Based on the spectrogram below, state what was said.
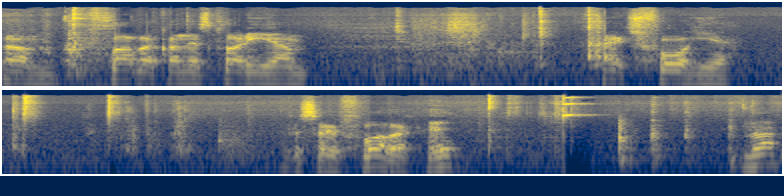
um, on this bloody um, H4 here. Say flowback there. No.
